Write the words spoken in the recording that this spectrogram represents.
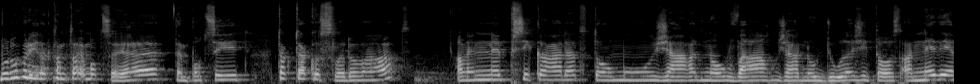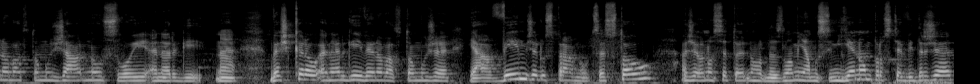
no dobrý, tak tam ta emoce je, ten pocit, tak to jako sledovat, ale nepřikládat tomu žádnou váhu, žádnou důležitost a nevěnovat tomu žádnou svoji energii. Ne, veškerou energii věnovat tomu, že já vím, že jdu správnou cestou a že ono se to jednoho dne zlomí a musím jenom prostě vydržet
